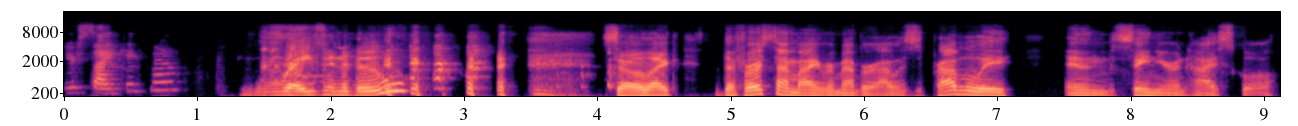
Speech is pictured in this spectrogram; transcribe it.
You're psychic now? Raven who? so, like the first time I remember, I was probably in senior in high school,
